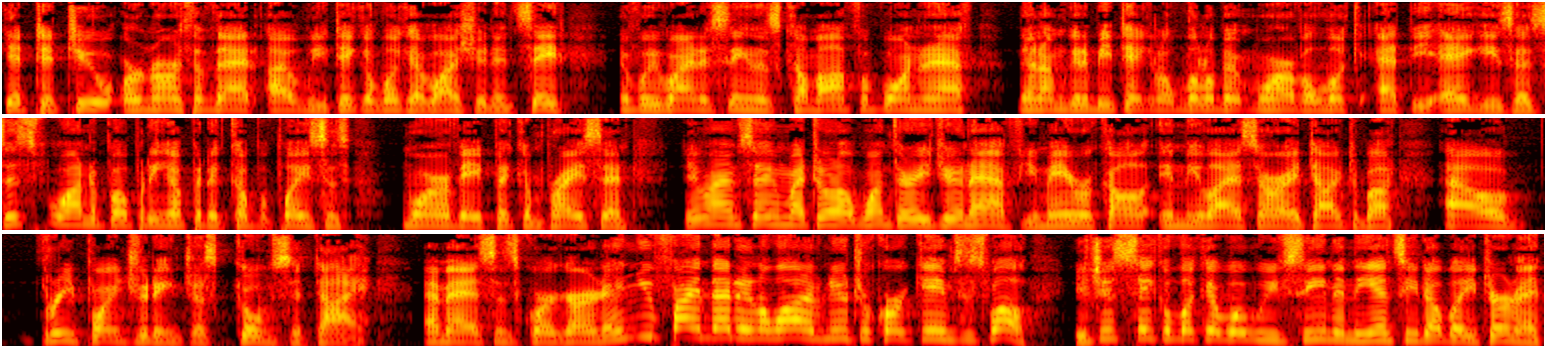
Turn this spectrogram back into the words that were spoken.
get to two or north of that, uh, I'll be taking a look at Washington State. If we wind up seeing this come off of one and a half, then I'm going to be taking a little bit more of a look at the Aggies, as this wound up opening up in a couple places more of a pick and price. And do I'm saying my total 132 and a half. You may recall in the last hour I talked about how three point shooting just goes to die at Madison Square Garden. And you find that in a lot of neutral court games as well. You just take a look at what we've seen in the NCAA tournament.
